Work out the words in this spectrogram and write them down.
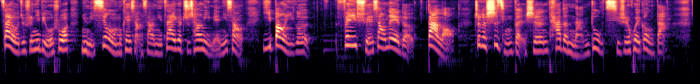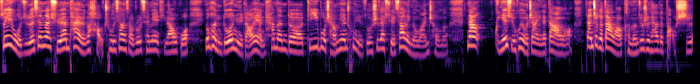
再有就是你比如说女性，我们可以想象你在一个职场里面，你想依傍一个非学校内的大佬，这个事情本身它的难度其实会更大。所以我觉得现在学院派有一个好处，像小朱前面也提到过，有很多女导演她们的第一部长篇处女作是在学校里面完成的。那也许会有这样一个大佬，但这个大佬可能就是她的导师。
